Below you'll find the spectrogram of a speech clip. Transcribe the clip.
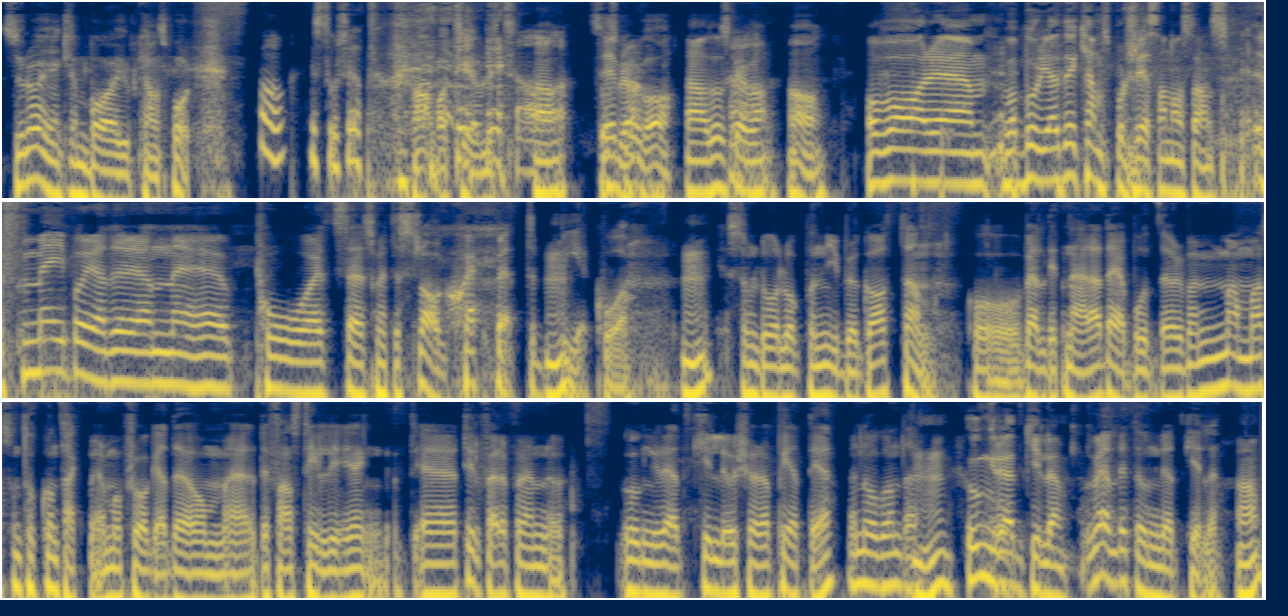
Så du har egentligen bara gjort kampsport? Ja, i stort sett. Ja, vad trevligt. Ja. Så ska det vara. Ja, så ska det vara. Ja. Och var, eh, var började kampsportsresan någonstans? För mig började den eh, på ett ställe som heter Slagskeppet, BK. Mm. Som då låg på Nybrogatan och väldigt nära där jag bodde. Och det var min mamma som tog kontakt med dem och frågade om eh, det fanns till, eh, tillfälle för en ung rädd kille att köra PT med någon där. Mhm. Ung rädd kille. Väldigt ung rädd kille. Ja,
